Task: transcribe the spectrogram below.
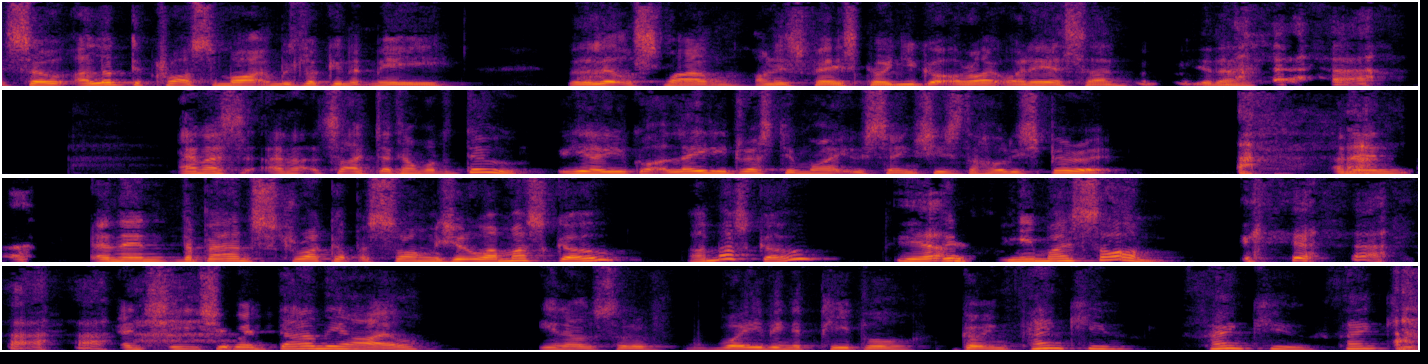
So I looked across, and Martin was looking at me with a little smile on his face, going, "You got a right one here, son." You know. And I, and I, so I don't know what to do. You know, you've got a lady dressed in white who's saying she's the Holy Spirit, and then and then the band struck up a song. And she said, "Oh, I must go. I must go. Yeah. They're singing my song." And she she went down the aisle, you know, sort of waving at people, going, "Thank you, thank you, thank you."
